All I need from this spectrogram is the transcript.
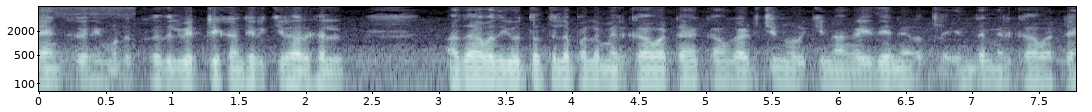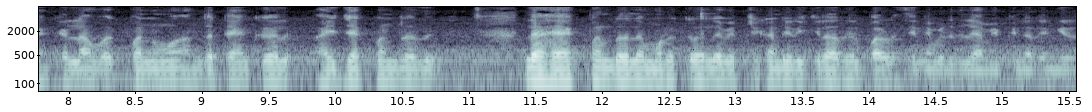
டேங்குகளை முடக்குவதில் வெற்றி கண்டிருக்கிறார்கள். அதாவது யுத்தத்தில் பல மெர்காவா டேங்க் அவங்க அடித்து நொறுக்கினாங்க. இதே நேரத்தில் எந்த மெர்காவா டேங்க் எல்லாம் ஒர்க் பண்ணுவோம் அந்த டேங்க்குகள் ஹைஜாக் பண்ணுறது இல்லை ஹேக் பண்ணுறதில் முடக்கிறதில் வெற்றி கண்டிருக்கிறார்கள். பாலஸ்தீன விடுதலை அமைப்பினர் என்கிற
